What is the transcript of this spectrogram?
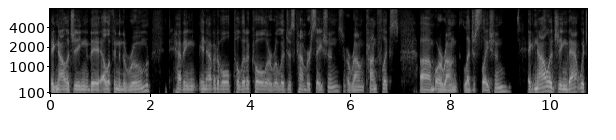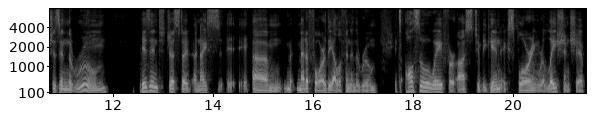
acknowledging the elephant in the room, having inevitable political or religious conversations around conflicts um, or around legislation, acknowledging that which is in the room isn't just a, a nice um, metaphor, the elephant in the room. It's also a way for us to begin exploring relationship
